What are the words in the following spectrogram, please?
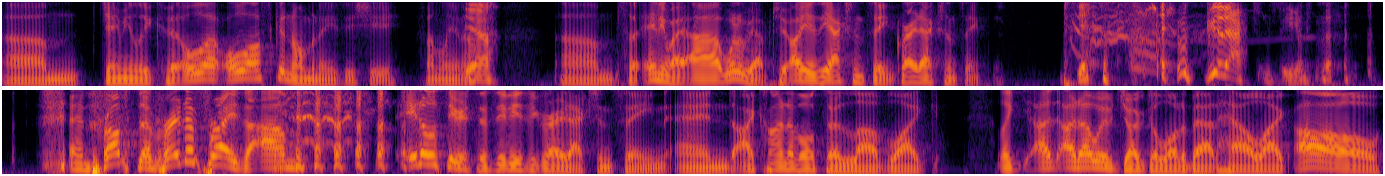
Um, Jamie Lee Curtis, all all Oscar nominees this year. Funnily enough. Yeah. Um. So anyway, uh, what are we up to? Oh yeah, the action scene. Great action scene. Yes. Good action scene. And props to Brendan Fraser. Um, in all seriousness, it is a great action scene, and I kind of also love like, like I, I know we've joked a lot about how like, oh,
